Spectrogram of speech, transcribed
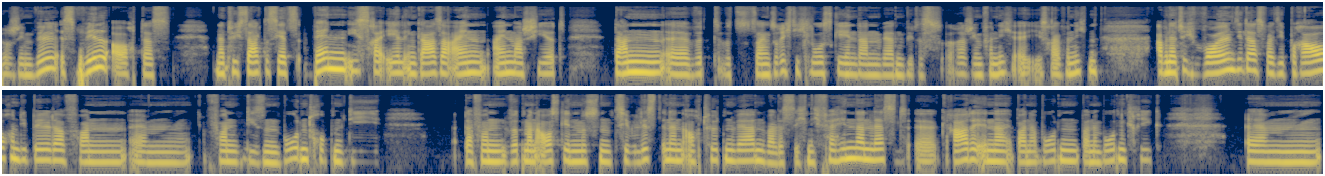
Regime will. Es will auch, dass, natürlich sagt es jetzt, wenn Israel in Gaza ein, einmarschiert, dann äh, wird, wird sozusagen so richtig losgehen, dann werden wir das Regime vernichten, äh, Israel vernichten. Aber natürlich wollen sie das, weil sie brauchen die Bilder von, ähm, von diesen Bodentruppen, die Davon wird man ausgehen müssen, ZivilistInnen auch töten werden, weil es sich nicht verhindern lässt, äh, gerade in einer, bei, einer Boden, bei einem Bodenkrieg, ähm,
